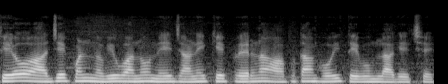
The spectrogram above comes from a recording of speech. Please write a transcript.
તેઓ આજે પણ નવયુવાનોને જાણે કે પ્રેરણા આપતા હોય તેવું લાગે છે.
